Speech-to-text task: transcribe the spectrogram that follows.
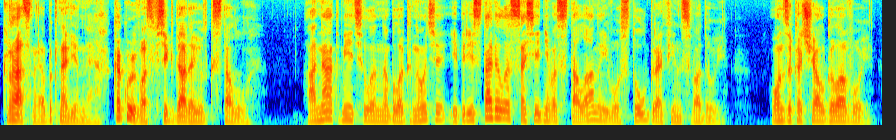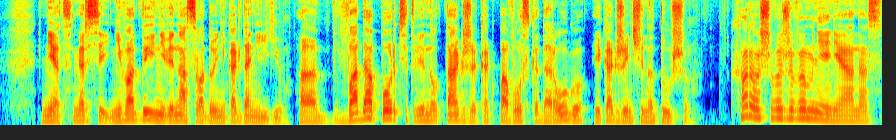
«Красное, обыкновенное. Какое вас всегда дают к столу?» Она отметила на блокноте и переставила с соседнего стола на его стол графин с водой. Он закачал головой. «Нет, мерси, ни воды, ни вина с водой никогда не лью. А вода портит вино так же, как повозка дорогу и как женщина душу. «Хорошего же вы мнения о нас»,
